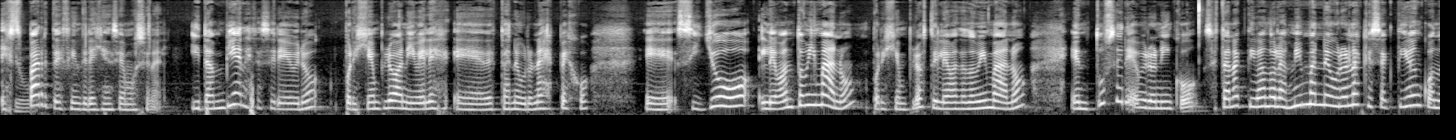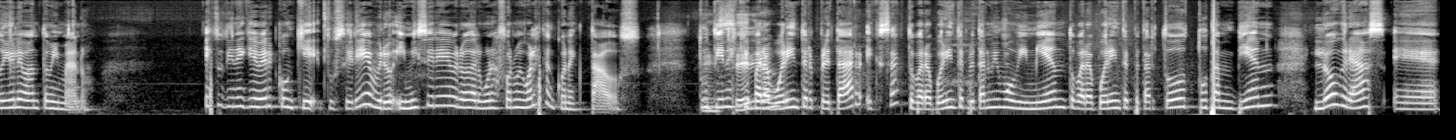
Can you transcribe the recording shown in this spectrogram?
Es parte de esta inteligencia emocional. Y también este cerebro, por ejemplo, a niveles eh, de estas neuronas espejo, eh, si yo levanto mi mano, por ejemplo, estoy levantando mi mano, en tu cerebro, Nico, se están activando las mismas neuronas que se activan cuando yo levanto mi mano. Esto tiene que ver con que tu cerebro y mi cerebro de alguna forma igual están conectados. Tú tienes que para poder interpretar, exacto, para poder interpretar mi movimiento, para poder interpretar todo, tú también logras eh,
